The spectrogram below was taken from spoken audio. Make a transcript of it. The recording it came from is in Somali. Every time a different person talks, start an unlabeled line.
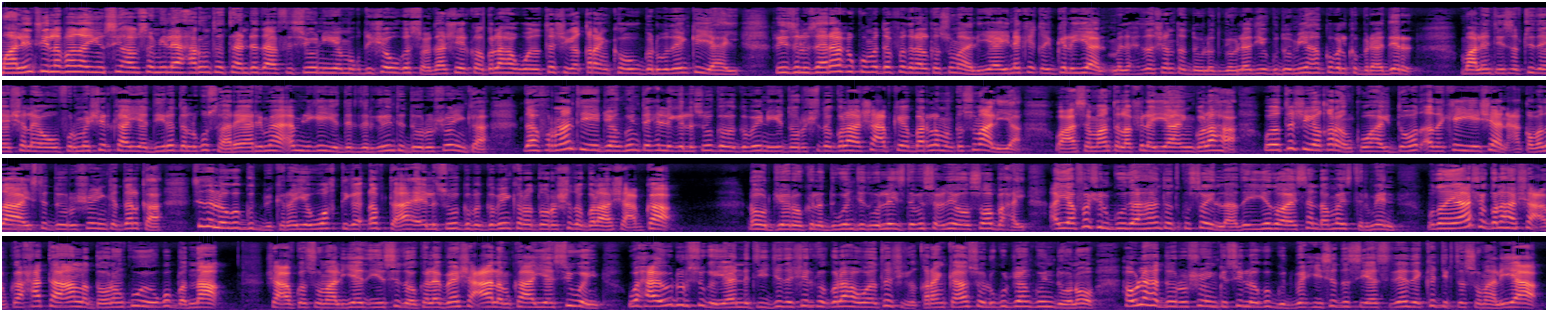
maalintii labaad ayuu si habsami leh xarunta taandhada afisyooni ee muqdisho uga socdaa shirka golaha wadatashiga qaranka oo uu garhwadeen ka yahay. Ra'iisul wasaaraha xukuumadda federaalk soomaaliya ayna ka qaybgelayaan madaxda shanta dowlad goboleed iyo gudoomiyaha gobolka banaadir. Maalintii sabtida ee shalay oo uu furmay shirka ayaa diiradda lagu saaray arrimaha amniga iyo dardargelinta doorashooyinka. Daafurnaanta iyo jaangoynta xilliga la soo gabagabeynayay doorashada golaha shacabka ee baarlamanka soomaaliya. Waxaase maanta la filayaa in golaha wadatashiga qaranku ay dood adag ka yeeshaan caqabadaha haysta doorashooyinka dalka sida looga gudbi karo iyo wakhtiga dhabta ah ee la soo gabagabeyn karo doorashada golaha shacabka. Dhowr jeer oo kala duwan jadwalle isdaba socday oo soo baxay ayaa fashil guud ahaantood ku soo idlaaday iyadoo aysan dhammaystirmeen mudanayaasha golaha shacabka xataa aan la dooran kuwii ugu badnaa shacabka soomaaliyeed iyo sidoo kale beesha caalamka ayaa si weyn waxa ay u dhur sugayaan natiijada shirka golaha wadatashiga qaran kaasoo lagu jaangoyn doono howlaha doorashooyinka si looga gudbo xiisada siyaasadeed ee ka jirta soomaaliya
